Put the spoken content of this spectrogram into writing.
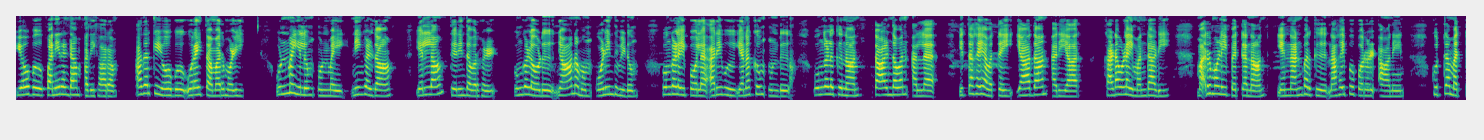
யோபு பனிரெண்டாம் அதிகாரம். அதற்கு யோபு உரைத்த மறுமொழி உண்மையிலும் உண்மை நீங்கள்தான் எல்லாம் தெரிந்தவர்கள். உங்களோடு ஞானமும் ஒளிந்துவிடும். உங்களைப் போல அறிவு எனக்கும் உண்டு. உங்களுக்கு நான் தாழ்ந்தவன் அல்ல. இத்தகையவற்றை யார்தான் அறியார்? கடவுளை மன்றாடி மறுமொழி பெற்ற நான் என் நண்பர்க்கு நகைப்பு பொருள் ஆனேன். குற்றமற்ற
